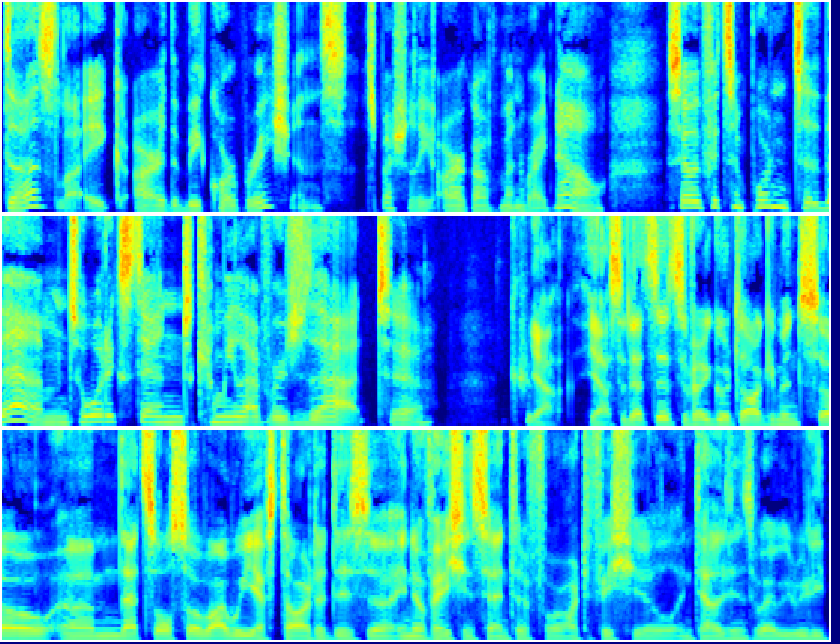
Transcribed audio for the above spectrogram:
does like are the big corporations, especially our government right now. So if it's important to them, to what extent can we leverage that to? Yeah, yeah. So that's that's a very good argument. So um, that's also why we have started this uh, innovation center for artificial intelligence, where we really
